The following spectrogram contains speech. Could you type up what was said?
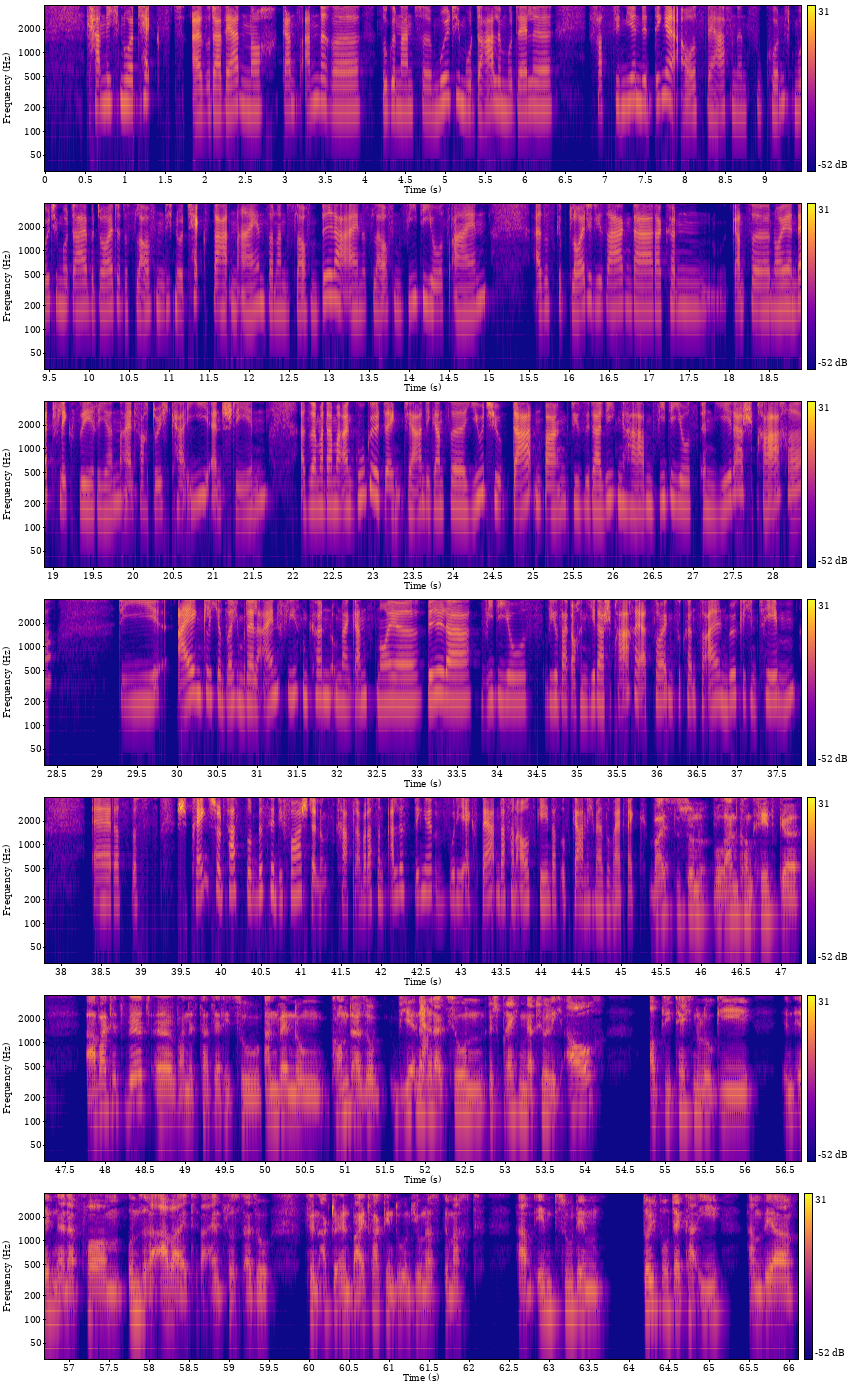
kann nicht nur Text. Also da werden noch ganz andere sogenannte multimodale Modelle faszinierende Dinge auswerfen in Zukunft. Multimodal bedeutet, es laufen nicht nur Textdaten ein, sondern es laufen Bilder ein, es laufen Videos ein. Also es gibt Leute, die sagen, da, da können ganze neue Netflix-Serien einfach durch KI entstehen. Also wenn man da mal an Google denkt, ja, an die ganze YouTube-Datenbank, die sie da liegen haben, Videos in jeder Sprache die eigentlich in solche Modelle einfließen können, um dann ganz neue Bilder, Videos, wie gesagt, auch in jeder Sprache erzeugen zu können zu allen möglichen Themen. Äh, das, das sprengt schon fast so ein bisschen die Vorstellungskraft. Aber das sind alles Dinge, wo die Experten davon ausgehen, das ist gar nicht mehr so weit weg. Weißt du schon, woran konkret gearbeitet wird, äh, wann es tatsächlich zu Anwendungen kommt? Also wir in der ja. Redaktion besprechen natürlich auch, ob die Technologie in irgendeiner Form unsere Arbeit beeinflusst. Also für einen aktuellen Beitrag, den du und Jonas gemacht haben, eben zu dem Durchbruch der KI, haben wir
